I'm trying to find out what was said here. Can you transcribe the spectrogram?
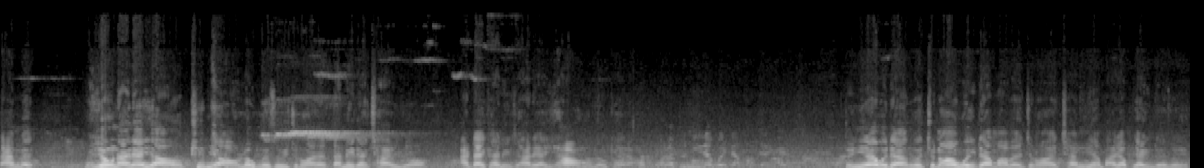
ဒါပေမဲ့မယုံနိုင်တဲ့အရာကိုဖြစ်မြောက်အောင်လုပ်မယ်ဆိုရင်ကျွန်တော်လည်းတန်လေးတန်ချပြီးတော့အတိုက်ခိုက်နေကြတဲ့ရအောင်လို့လုပ်ခဲ့တာဟုတ်ဘာလို့သူညီတဲ့ဝိတ်တမ်းမှာပြန်ခဲ့တာသူညီရဲ့ဝိတ်တန်းဆိုတော့ကျွန်တော်ဝိတ်တန်းမှာပဲကျွန်တော်ချန်ပီယံဘာရောက်ပြိုင်လဲဆိုရင်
